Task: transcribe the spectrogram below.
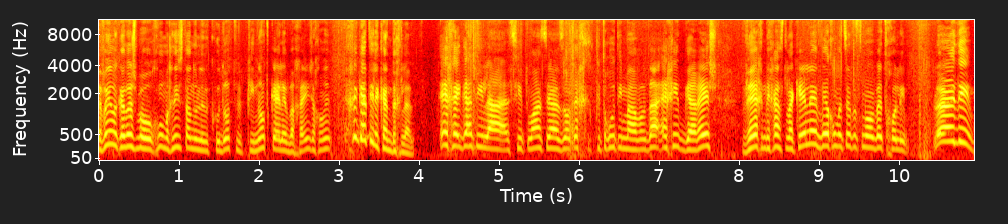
לפעמים הקדוש ברוך הוא מכניס אותנו לנקודות ופינות כאלה בחיים, שאנחנו אומרים, איך הגעתי לכאן בכלל? איך הגעתי לסיטואציה הזאת, איך פיטרו אותי מהעבודה, איך התגרש, ואיך נכנס לכלא, ואיך הוא מוצא את עצמו בבית חולים. לא יודעים.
